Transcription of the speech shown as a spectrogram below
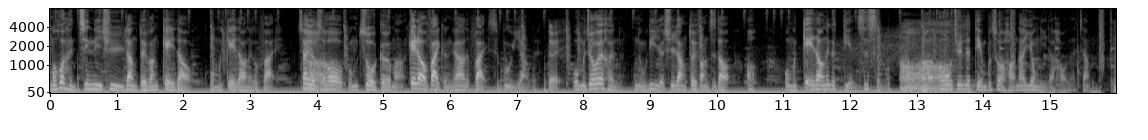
我们会很尽力去让对方 get 到我们 get 到那个 vibe。像有时候我们做歌嘛，get 到 vibe 可能跟他的 vibe 是不一样的。对，我们就会很努力的去让对方知道哦。我们 get 到那个点是什么？哦哦，我觉得你的点不错，好，那用你的好了，这样子。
